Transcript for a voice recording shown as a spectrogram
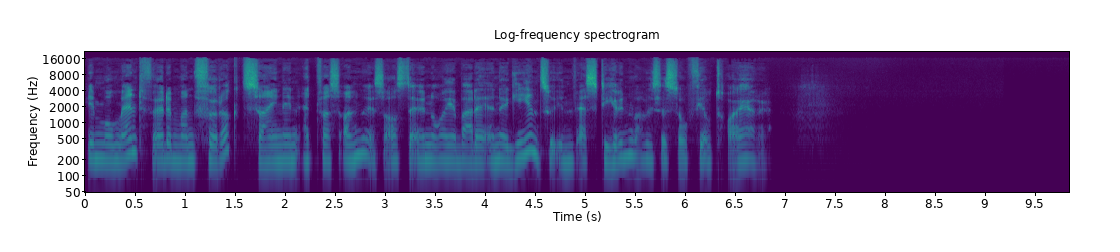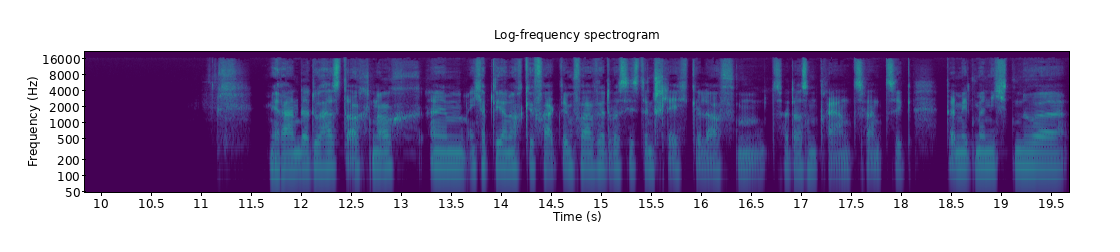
im Moment würde man verrückt sein, in etwas anderes als der erneuerbaren Energien zu investieren, weil es ist so viel teurer. Miranda, du hast auch noch, ähm, ich habe dir ja noch gefragt im Vorfeld, was ist denn schlecht gelaufen 2023, damit wir nicht nur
